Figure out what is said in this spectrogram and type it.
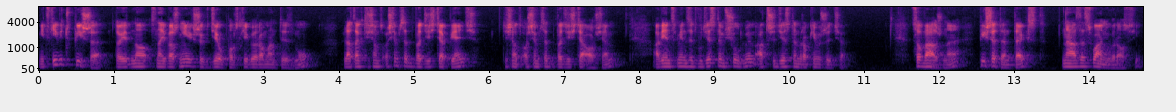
Mickiewicz pisze, to jedno z najważniejszych dzieł polskiego romantyzmu w latach 1825-1828, a więc między 27 a 30 rokiem życia. Co ważne, pisze ten tekst na zesłaniu w Rosji.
